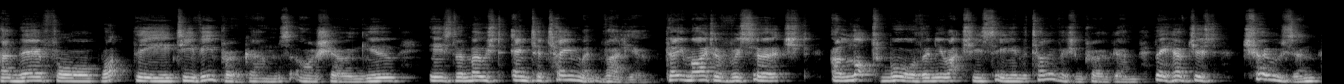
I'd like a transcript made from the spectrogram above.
And therefore, what the TV programs are showing you is the most entertainment value. They might have researched a lot more than you actually see in the television program. They have just chosen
